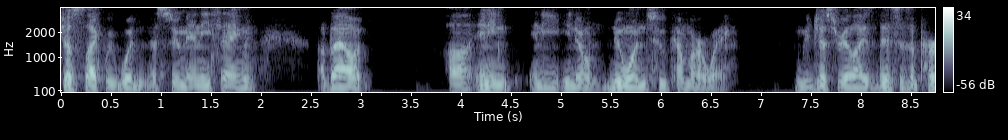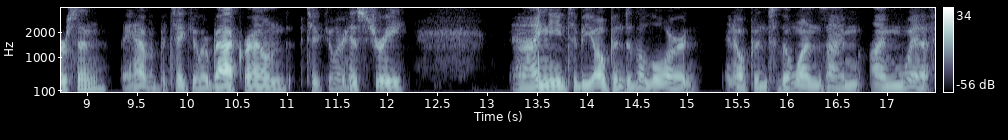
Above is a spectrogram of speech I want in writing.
just like we wouldn't assume anything about uh, any any you know new ones who come our way. We just realize this is a person. They have a particular background, particular history, and I need to be open to the Lord and open to the ones I'm I'm with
